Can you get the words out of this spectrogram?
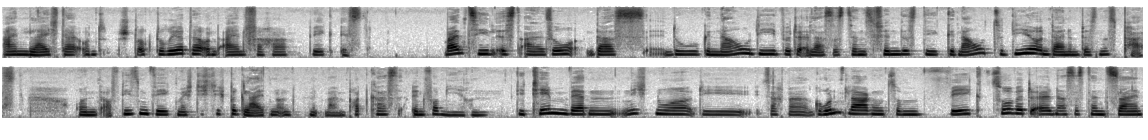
ein leichter und strukturierter und einfacher Weg ist. Mein Ziel ist also, dass du genau die virtuelle Assistenz findest, die genau zu dir und deinem Business passt. Und auf diesem Weg möchte ich dich begleiten und mit meinem Podcast informieren. Die Themen werden nicht nur die, ich sag mal, Grundlagen zum Weg zur virtuellen Assistenz sein,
